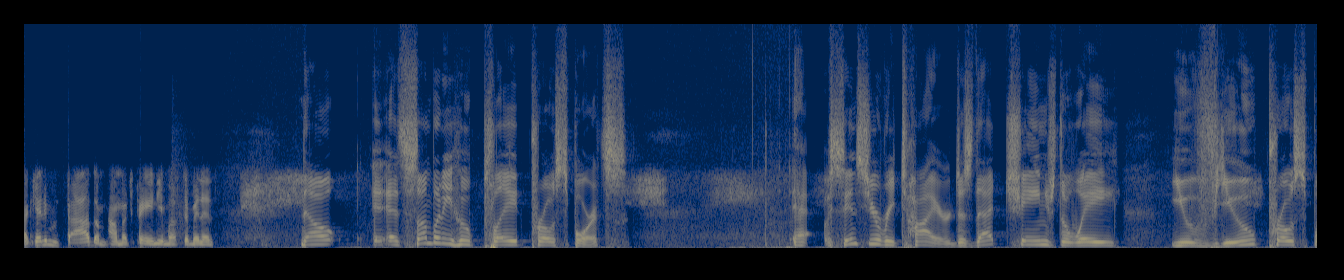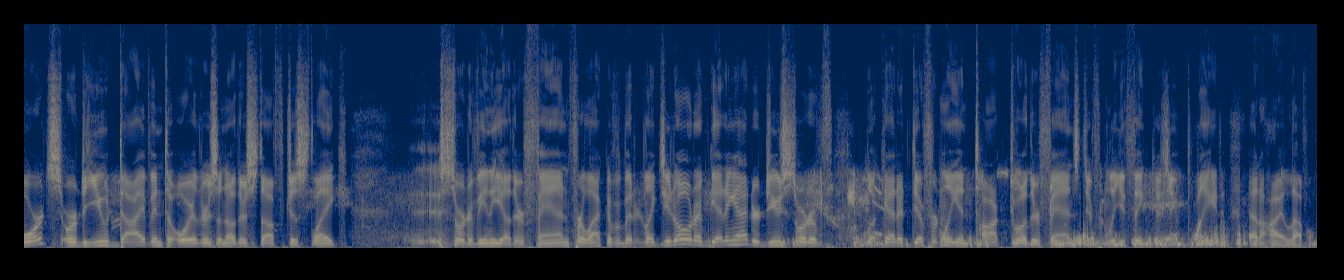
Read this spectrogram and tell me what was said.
I can't even fathom how much pain he must have been in. Now, as somebody who played pro sports since you're retired, does that change the way you view pro sports, or do you dive into Oilers and other stuff just like uh, sort of any other fan, for lack of a better like? Do you know what I'm getting at, or do you sort of look at it differently and talk to other fans differently? You think because you played at a high level.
